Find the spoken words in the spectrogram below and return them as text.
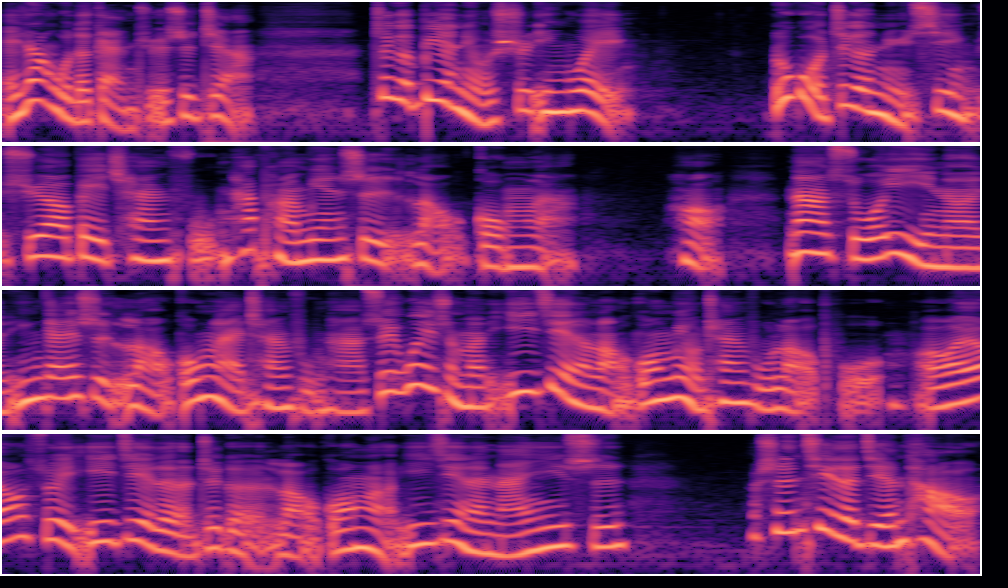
诶，让我的感觉是这样。这个别扭是因为，如果这个女性需要被搀扶，她旁边是老公啦，好，那所以呢，应该是老公来搀扶她。所以为什么一届的老公没有搀扶老婆？哦哟，所以一届的这个老公啊，一届的男医师生气的检讨。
